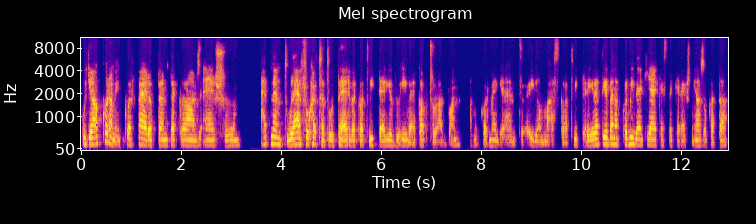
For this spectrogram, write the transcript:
Ugye akkor, amikor felröppentek az első, hát nem túl elfogadható tervek a Twitter jövőjével kapcsolatban, amikor megjelent Elon Musk a Twitter életében, akkor mindenki elkezdte keresni azokat a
